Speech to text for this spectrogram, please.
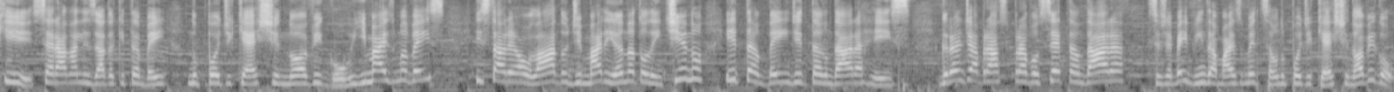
que será analisado aqui também no podcast 9 Gol. E mais uma vez, estarei ao lado de Mariana Tolentino e também de Tandara Reis. Grande abraço para você, Tandara. Seja bem-vinda a mais uma edição do podcast 9 Gol.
